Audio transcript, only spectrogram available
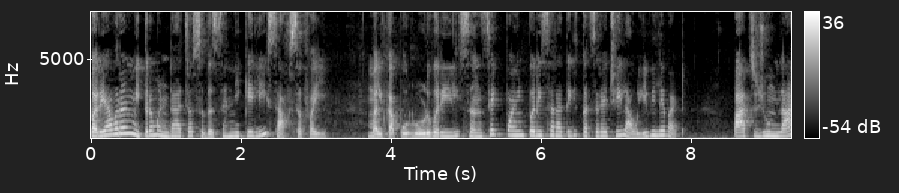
पर्यावरण मित्रमंडळाच्या सदस्यांनी केली साफसफाई. मलकापूर रोडवरील सनसेट पॉईंट परिसरातील कचऱ्याची लावली विल्हेवाट. पाच जूनला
